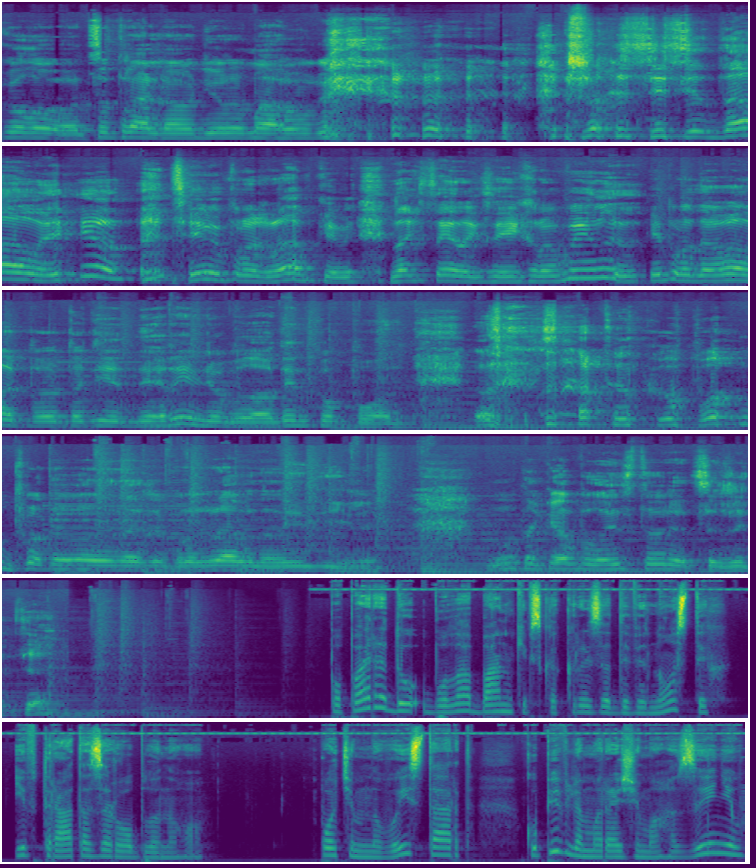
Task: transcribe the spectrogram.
коло центрального універмагу щось сідали, і от цими програмками на ксероксі їх робили і продавали тоді не гривню було, один купон. За один купон продавали наші програми на неділю. Ну, така була історія, це життя. Попереду була банківська криза 90-х і втрата заробленого. Потім новий старт, купівля мережі магазинів,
